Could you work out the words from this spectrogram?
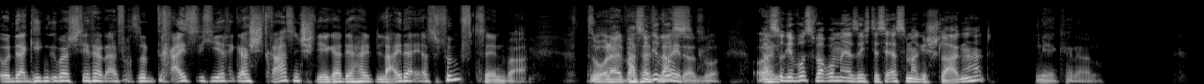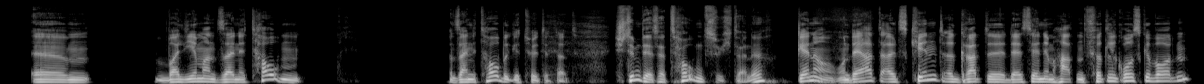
und da gegenüber steht halt einfach so ein 30-jähriger Straßenschläger, der halt leider erst 15 war. So, oder was heißt gewusst, leider so. Und hast du gewusst, warum er sich das erste Mal geschlagen hat? Nee, keine Ahnung. Ähm, weil jemand seine Tauben, seine Taube getötet hat. Stimmt, der ist ja Taubenzüchter, ne? Genau, und der hat als Kind, äh, gerade, äh, der ist ja in dem harten Viertel groß geworden.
